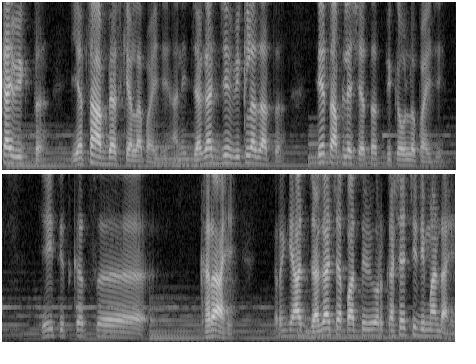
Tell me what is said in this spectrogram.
काय विकतं याचा अभ्यास केला पाहिजे. आणि जगात जे विकलं जातं तेच आपल्या शेतात पिकवलं पाहिजे. हेही तितकंच खरं आहे. कारण की आज जगाच्या पातळीवर कशाची डिमांड आहे?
